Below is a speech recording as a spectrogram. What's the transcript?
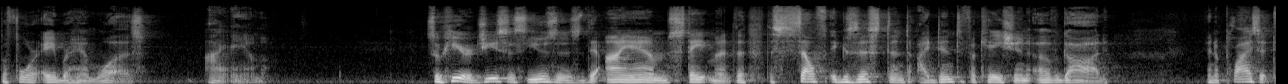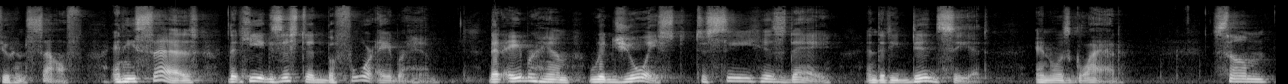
before Abraham was, I am. So here, Jesus uses the I am statement, the, the self existent identification of God, and applies it to himself. And he says that he existed before Abraham, that Abraham rejoiced to see his day, and that he did see it and was glad. Some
